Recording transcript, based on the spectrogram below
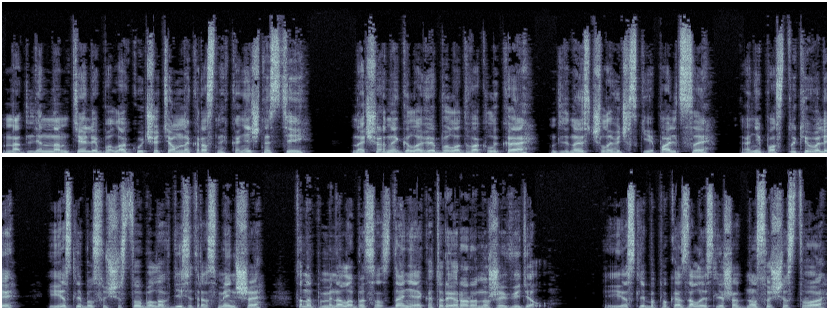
На длинном теле была куча тёмно-красных конечностей, на чёрной голове было два клыка, длиной с человеческие пальцы, они постукивали, и если бы существо было в 10 раз меньше, то напоминало бы создание, которое Роран уже видел. Если бы показалось лишь одно существо,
